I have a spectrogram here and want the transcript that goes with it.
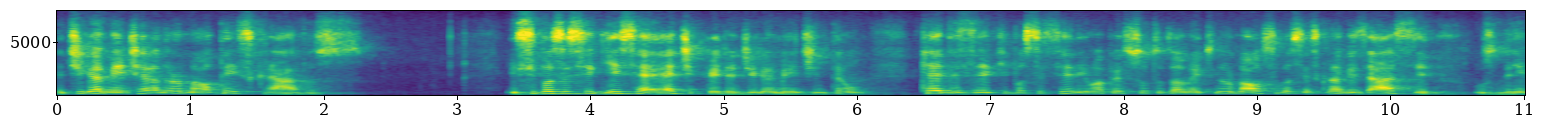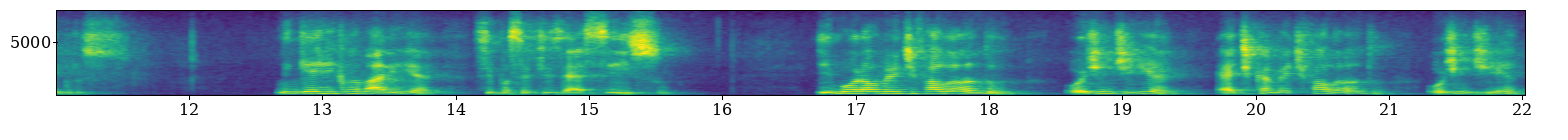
antigamente era normal ter escravos. E se você seguisse a ética de antigamente, então quer dizer que você seria uma pessoa totalmente normal se você escravizasse os negros. Ninguém reclamaria se você fizesse isso. E moralmente falando, hoje em dia, eticamente falando, hoje em dia,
